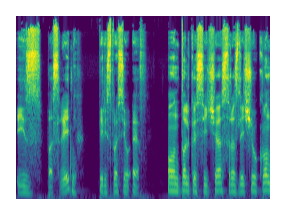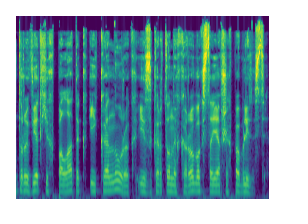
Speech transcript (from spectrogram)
«Из последних?» — переспросил Ф. Он только сейчас различил контуры ветхих палаток и конурок из картонных коробок, стоявших поблизости.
